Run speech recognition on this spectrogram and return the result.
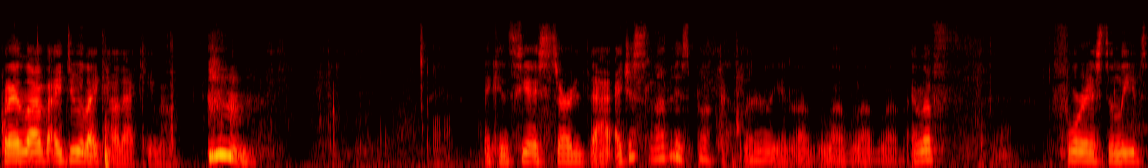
But I love, I do like how that came out. I can see I started that. I just love this book. Literally, I love, love, love, love. I love forest and leaves.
